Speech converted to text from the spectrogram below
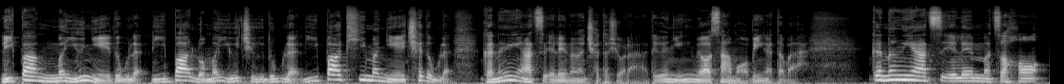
礼拜五么有廿度了，礼拜六么有九度了，礼拜天么廿七度了。搿能样子一来哪能吃得消啦？迭个人勿要生毛病个，对伐？搿能样子一来，么只好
